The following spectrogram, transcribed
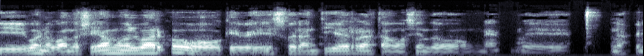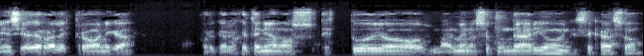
Y bueno, cuando llegamos al barco, que eso era en tierra, estábamos haciendo una, eh, una experiencia de guerra electrónica, porque a los que teníamos estudios, al menos secundario en ese caso,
